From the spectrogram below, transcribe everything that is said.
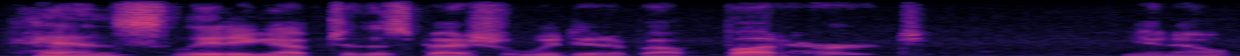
Hence, leading up to the special we did about butthurt. You know,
